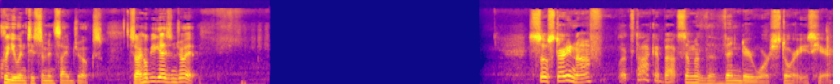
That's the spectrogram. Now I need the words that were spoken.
clue you into some inside jokes. So I hope you guys enjoy it. So, starting off, let's talk about some of the vendor war stories here.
